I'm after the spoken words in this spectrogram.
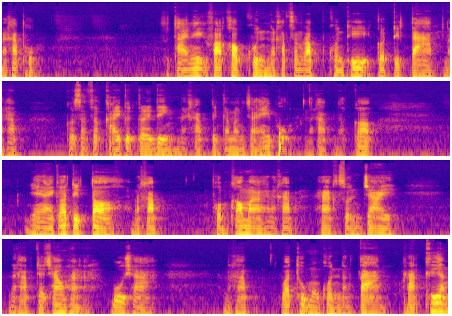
นะครับผมสุดท้ายนี้ฝากขอบคุณนะครับสำหรับคนที่กดติดตามนะครับ กด subscribe กดกระดิ่งนะครับ เป็นกำลังใจให้ผมนะครับ แล้วก็ยังไงก็ติดต่อนะครับ ผมเข้ามานะครับ หากสนใจนะครับ จะเช่าหาบูชานะครับ วัตถุมงคลต่างๆ พระเครื่อง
